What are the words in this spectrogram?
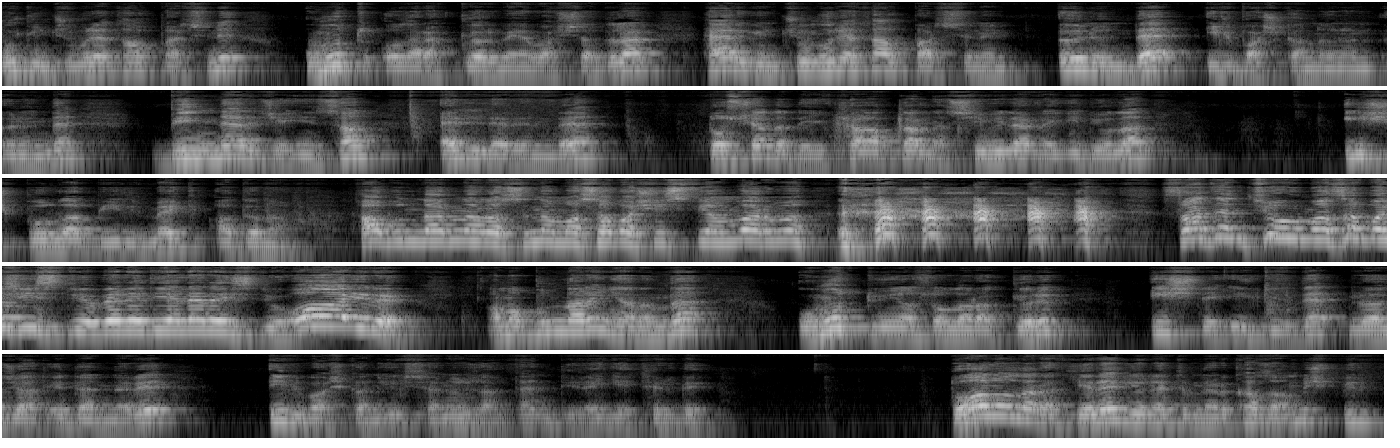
bugün Cumhuriyet Halk Partisi'ni umut olarak görmeye başladılar. Her gün Cumhuriyet Halk Partisi'nin önünde, il başkanlığının önünde binlerce insan ellerinde dosya da değil kağıtlarla, sivillerle gidiyorlar iş bulabilmek adına. Ha bunların arasında masa başı isteyen var mı? Zaten çoğu masa başı istiyor, belediyelere istiyor. O ayrı. Ama bunların yanında umut dünyası olarak görüp işle ilgili de müracaat edenleri il başkanı İlksen Özel'den dile getirdi. Doğal olarak yerel yönetimleri kazanmış bir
